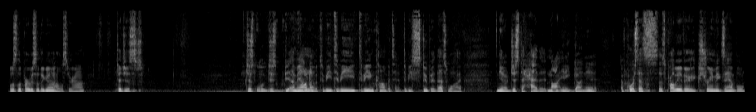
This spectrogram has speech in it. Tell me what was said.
what's the purpose of the gun holster, huh? To just, just look, just. Be, I mean, I don't know. To be to be to be incompetent, to be stupid. That's why. You know, just to have it, not any gun in it. Of course, that's that's probably a very extreme example.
